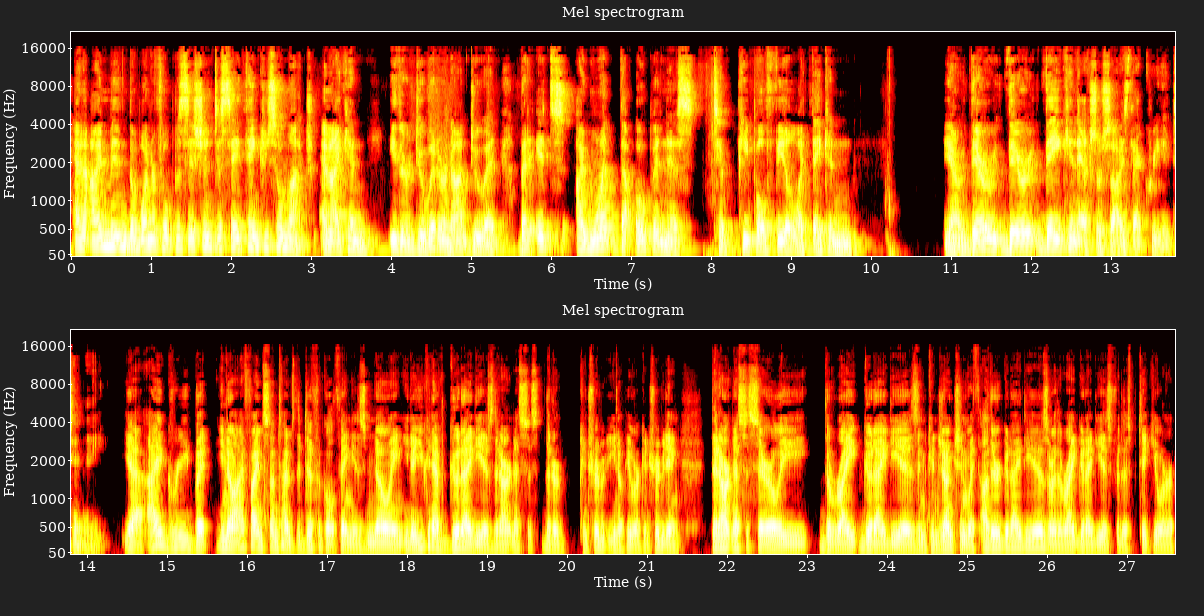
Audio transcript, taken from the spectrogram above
and I'm in the wonderful position to say thank you so much. And I can either do it or not do it. But it's, I want the openness to people feel like they can, you know, they're, they're, they can exercise that creativity. Yeah, I agree, but you know, I find sometimes the difficult thing is knowing, you know, you can have good ideas that aren't necess- that are contributing, you know, people are contributing that aren't necessarily the right good ideas in conjunction with other good ideas or the right good ideas for this particular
